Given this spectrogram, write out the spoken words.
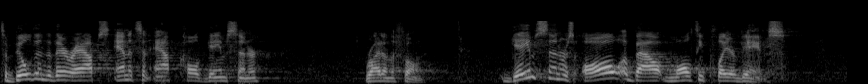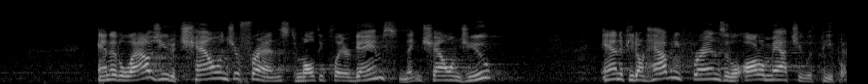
to build into their apps, and it's an app called Game Center right on the phone. Game Center is all about multiplayer games. And it allows you to challenge your friends to multiplayer games, and they can challenge you. And if you don't have any friends, it'll auto match you with people.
